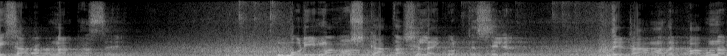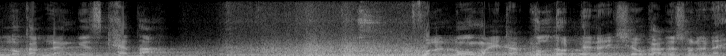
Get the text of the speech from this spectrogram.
বিচার আপনার কাছে। বুড়ি মানুষ কাতা সেলাই করতেছিলেন, যেটা আমাদের পাবনার লোকাল ল্যাঙ্গুয়েজ খেতা। বলেন বৌমা, এটার ভুল ধরতে নাই, সেও কানে শোনে নাই।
